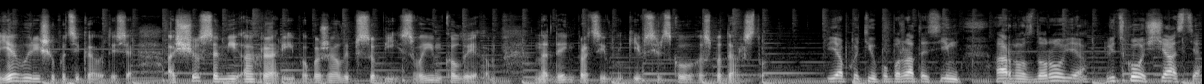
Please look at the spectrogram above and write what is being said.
Я вирішив поцікавитися, а що самі аграрії побажали б собі, своїм колегам на День працівників сільського господарства. Я б хотів побажати всім гарного здоров'я, людського щастя,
